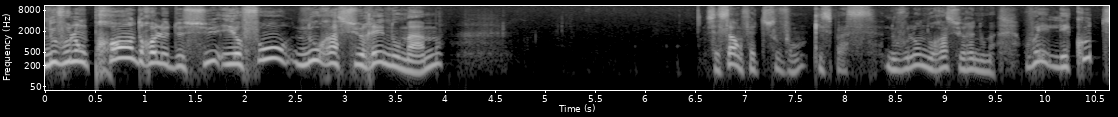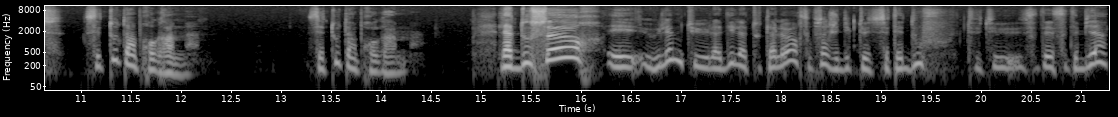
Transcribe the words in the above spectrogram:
Nous voulons prendre le dessus et au fond nous rassurer nous-mêmes. C'est ça en fait souvent qui se passe. Nous voulons nous rassurer nous-mêmes. Vous voyez, l'écoute, c'est tout un programme. C'est tout un programme. La douceur, et Willem, tu l'as dit là tout à l'heure, c'est pour ça que j'ai dit que c'était doux, c'était bien.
